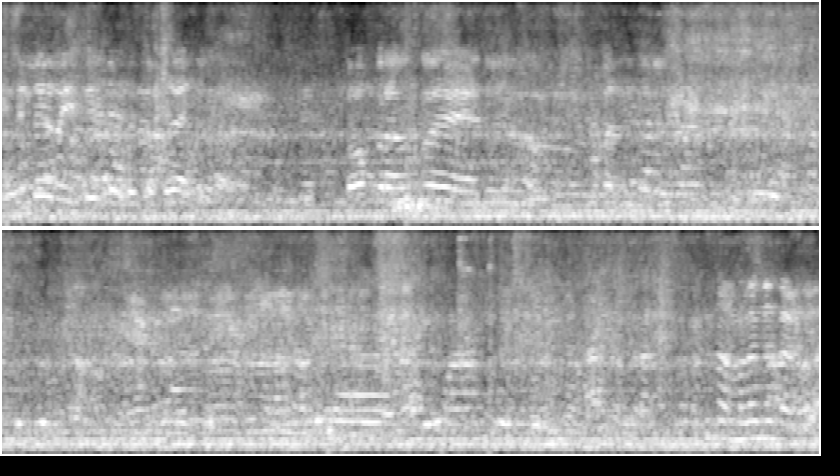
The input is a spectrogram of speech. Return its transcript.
ഇതിന്റെ റേറ്റ് തൊണ്ണൂറ്റൊമ്പതായിരം ഡോക്ടറാകുമ്പോൾ പതിനഞ്ച് രൂപ നമ്മൾ തന്നെ ഉണ്ടാക്കിയ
